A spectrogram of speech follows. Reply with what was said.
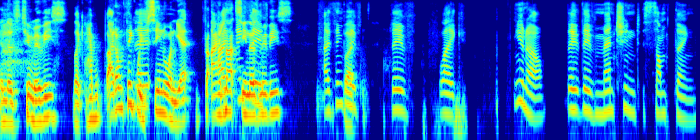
In those two movies? Like, have I don't think we've seen one yet. I have I not seen those movies. I think But- they've they've like you know they they've mentioned something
